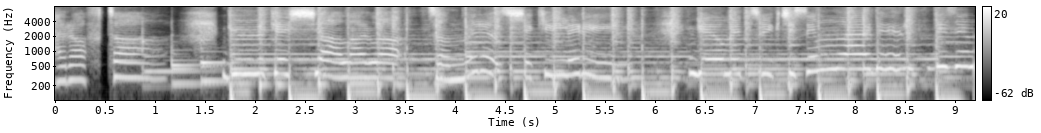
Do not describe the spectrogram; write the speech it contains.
her hafta. Günlük eşyalarla tanırız şekilleri. Geometrik cisimlerdir bizim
